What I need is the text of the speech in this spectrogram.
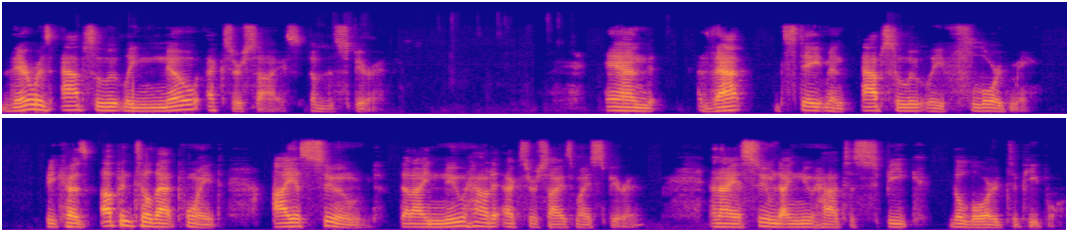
There was absolutely no exercise of the Spirit. And that statement absolutely floored me because up until that point, I assumed that I knew how to exercise my spirit and I assumed I knew how to speak the Lord to people.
